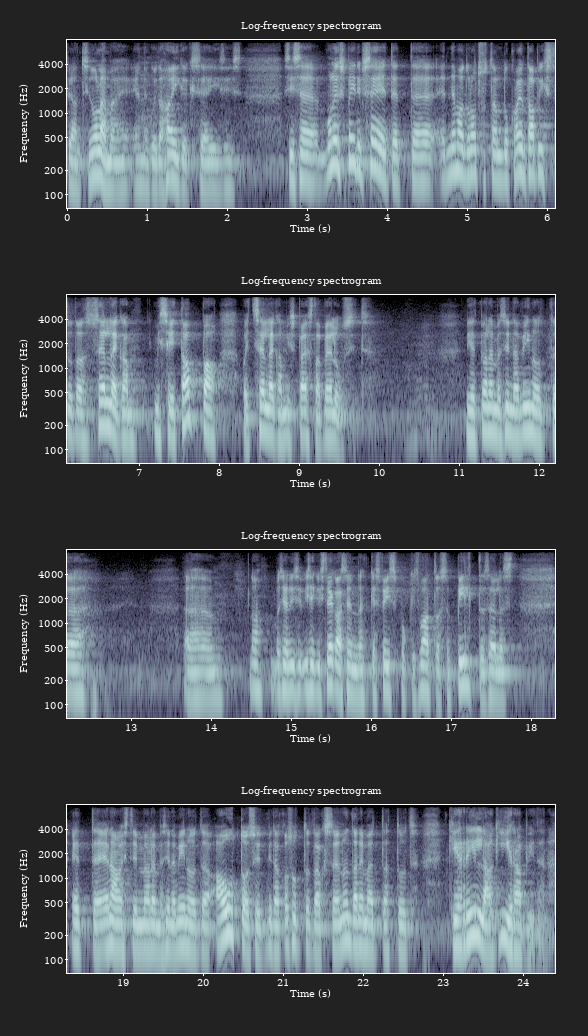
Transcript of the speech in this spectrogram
pidanud siin olema, enne kui ta haigeks jäi, siis siis äh, mulle just meeldib see, et, et, et nemad on otsustanud Ukrainat abistada sellega, mis ei tapa, vaid sellega, mis päästab elusid. nii et me oleme sinna viinud äh, äh, noh, ma siin isegi vist jagasin, kes Facebookis vaatas pilte sellest, et enamasti me oleme sinna viinud autosid, mida kasutatakse nõndanimetatud gerilla kiirabidena.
